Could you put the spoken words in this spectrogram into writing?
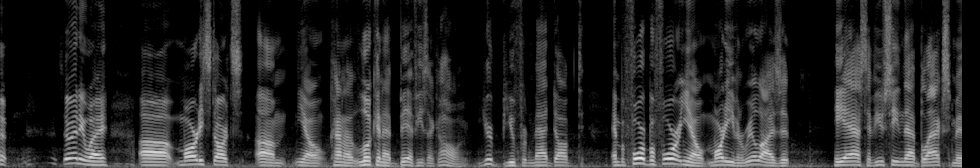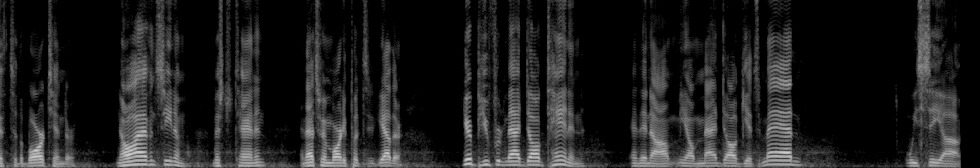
so anyway, uh, Marty starts, um, you know, kind of looking at Biff. He's like, "Oh, you're Buford Mad Dog." And before before you know Marty even realized it, he asked, "Have you seen that blacksmith?" to the bartender. No, I haven't seen him, Mister Tannen. And that's when Marty puts it together. You're Buford Mad Dog Tannen. And then um, you know Mad Dog gets mad. We see uh,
